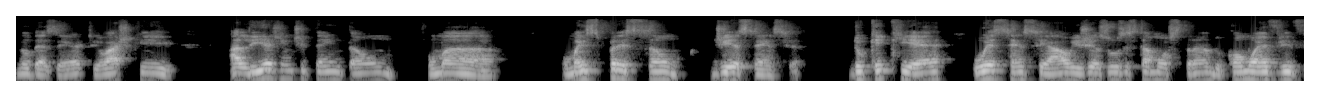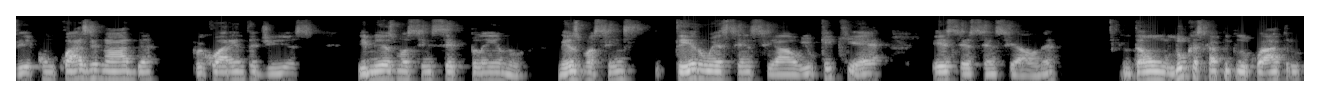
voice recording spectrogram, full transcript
no deserto. Eu acho que ali a gente tem então uma uma expressão de essência do que, que é o essencial e Jesus está mostrando como é viver com quase nada por 40 dias e mesmo assim ser pleno, mesmo assim ter o essencial. E o que, que é esse essencial, né? Então, Lucas capítulo 4,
